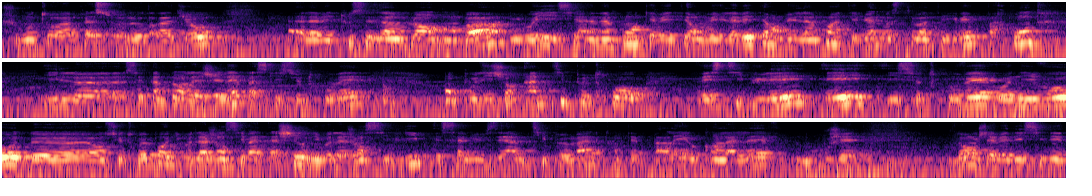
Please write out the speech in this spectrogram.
Je vous montrerai après sur une autre radio. Elle avait tous ses implants en bas. Et vous voyez ici un implant qui avait été enlevé. Il avait été enlevé. L'implant était bien ostéo-intégré. Par contre, il, euh, cet implant la gênait parce qu'il se trouvait en position un petit peu trop vestibulée et il se trouvait au niveau de, on se trouvait pas au niveau de la gencive attachée, au niveau de la gencive libre et ça lui faisait un petit peu mal quand elle parlait ou quand la lèvre bougeait. Donc j'avais décidé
